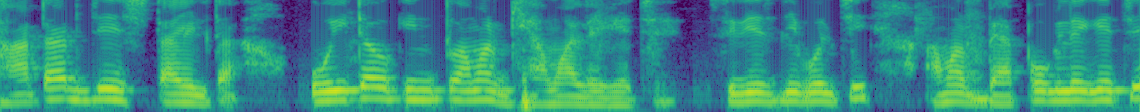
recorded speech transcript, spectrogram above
হাঁটার যে স্টাইলটা, ওইটাও কিন্তু আমার ঘ্যামা লেগেছে। সিরিয়াসলি বলছি, আমার ব্যাপক লেগেছে।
